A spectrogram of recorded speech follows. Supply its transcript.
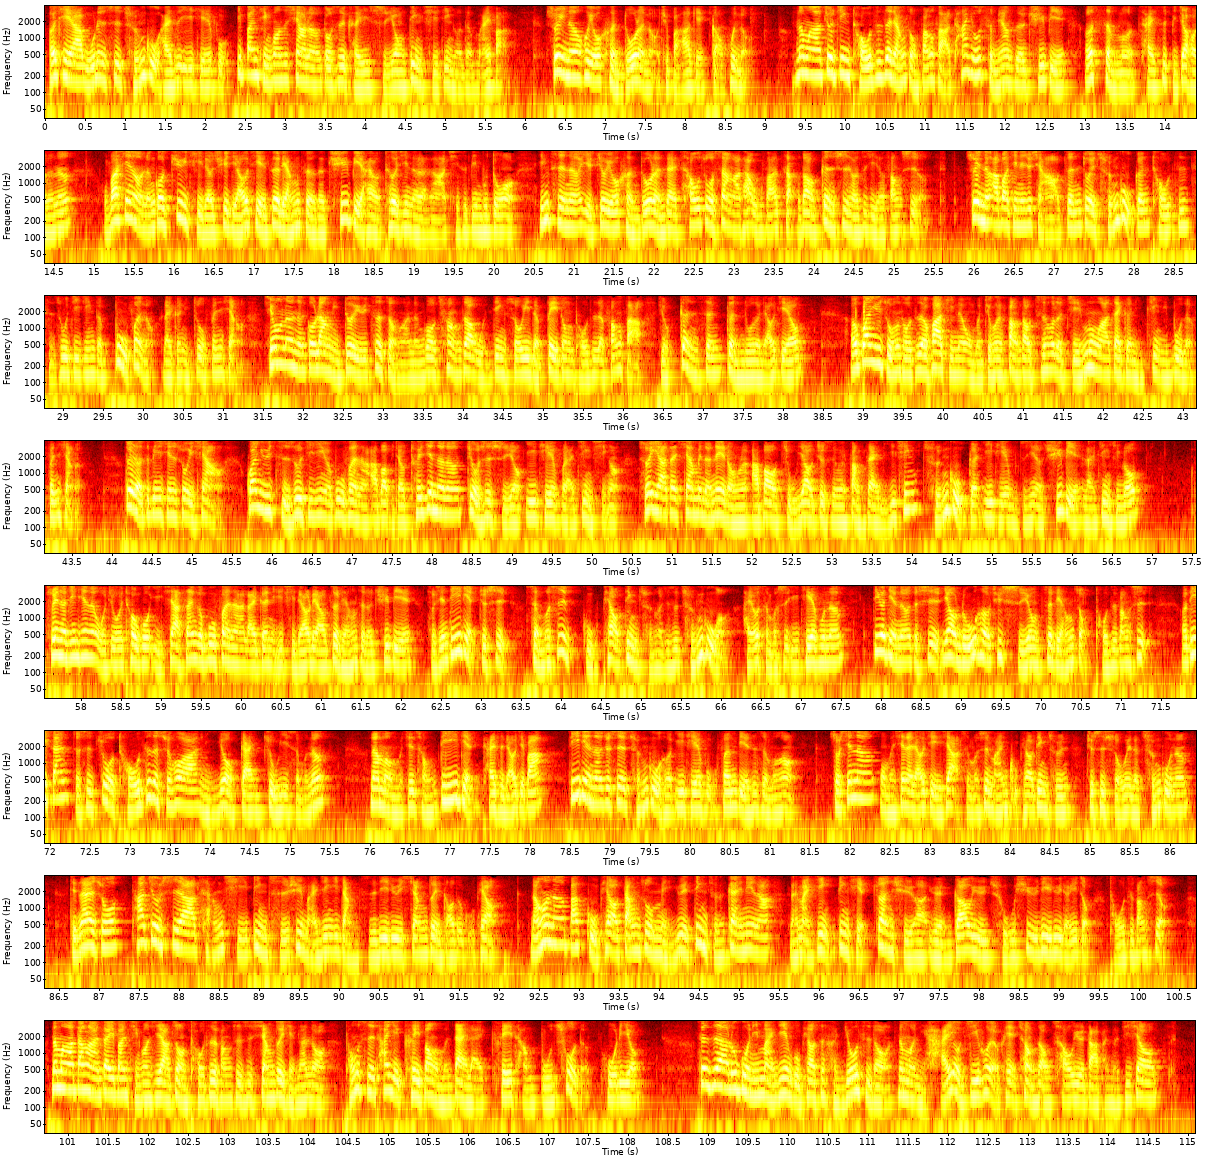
而且啊，无论是存股还是 ETF，一般情况之下呢，都是可以使用定期定额的买法。所以呢，会有很多人哦，去把它给搞混了。那么，究竟投资这两种方法，它有什么样子的区别？而什么才是比较好的呢？我发现哦，能够具体的去了解这两者的区别还有特性的人啊，其实并不多。因此呢，也就有很多人在操作上啊，他无法找到更适合自己的方式了。所以呢，阿豹今天就想要针对存股跟投资指数基金的部分哦，来跟你做分享。希望呢，能够让你对于这种啊，能够创造稳定收益的被动投资的方法，有更深更多的了解哦。而关于主动投资的话题呢，我们就会放到之后的节目啊，再跟你进一步的分享了。对了，这边先说一下啊，关于指数基金的部分呢，阿豹比较推荐的呢，就是使用 ETF 来进行啊。所以啊，在下面的内容呢，阿豹主要就是会放在厘清存股跟 ETF 之间的区别来进行喽。所以呢，今天呢，我就会透过以下三个部分呢，来跟你一起聊聊这两者的区别。首先，第一点就是什么是股票定存啊，就是存股哦，还有什么是 ETF 呢？第二点呢，就是要如何去使用这两种投资方式。而第三，则是做投资的时候啊，你又该注意什么呢？那么我们先从第一点开始了解吧。第一点呢，就是存股和 ETF 分别是什么哦？首先呢，我们先来了解一下什么是买股票定存，就是所谓的存股呢。简单来说，它就是啊，长期并持续买进一档殖利率相对高的股票，然后呢，把股票当作每月定存的概念啊来买进，并且赚取啊远高于储蓄利率的一种投资方式哦。那么啊，当然，在一般情况下，这种投资方式是相对简单的哦。同时，它也可以帮我们带来非常不错的获利哦。甚至啊，如果你买进的股票是很优质的哦，那么你还有机会可以创造超越大盘的绩效哦。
